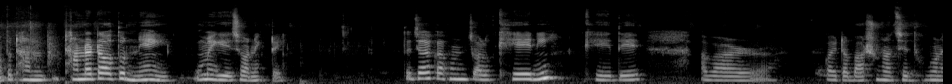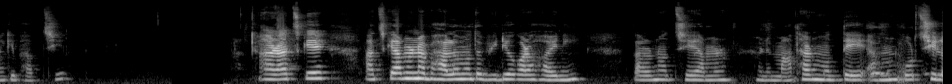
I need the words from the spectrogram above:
অত ঠান্ডা ঠান্ডাটা অত নেই, কমে গিয়েছে অনেকটাই। তো যাই এখন চলো খেয়ে নিই খেয়ে দে আবার কয়টা বাসন আছে ধুবো নাকি ভাবছি। আর আজকে আজকে আমার না ভালো মতো ভিডিও করা হয়নি। কারণ হচ্ছে আমার মানে মাথার মধ্যে এমন করছিল,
